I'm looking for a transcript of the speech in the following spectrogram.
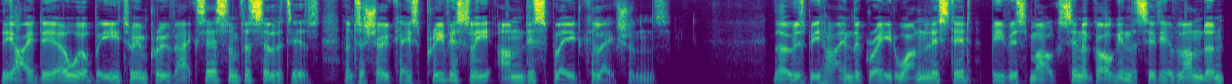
The idea will be to improve access and facilities and to showcase previously undisplayed collections. Those behind the Grade 1 listed Bevis Marks Synagogue in the City of London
